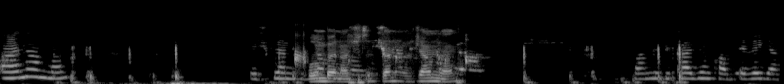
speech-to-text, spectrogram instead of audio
Aynen lan. Eskiden bizi Oğlum ben açlıktan öleceğim lan. Ben de bir kalbim kaldı eve gel.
